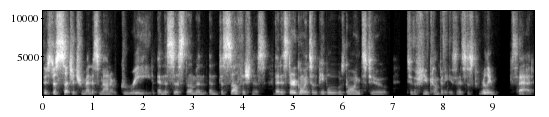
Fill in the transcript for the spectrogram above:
there's just such a tremendous amount of greed in the system and, and just selfishness that it's they're going to the people who was going to to the few companies. It's just really sad.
